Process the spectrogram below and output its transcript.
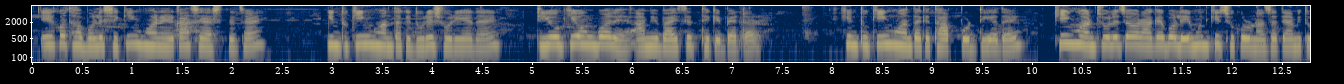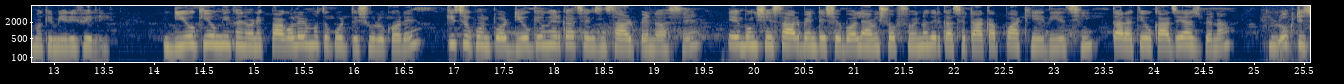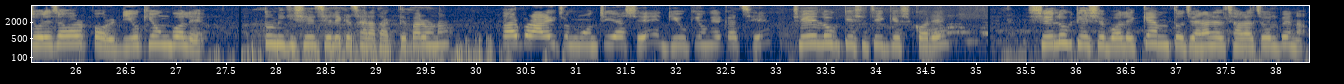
এই কথা বলে সে কিংওয়ানের কাছে আসতে চায়, কিন্তু কিংওয়ান তাকে দূরে সরিয়ে দেয়। ডিও কিয়ং বলে, আমি বাইসের থেকে বেটার। কিন্তু কিংওয়ান তাকে থাপ্পড় দিয়ে দেয়। কিংওয়ান চলে যাওয়ার আগে বলে, এমন কিছু করো না যাতে আমি তোমাকে মেরে ফেলি। ডিও কিয়ং এখানে অনেক পাগলের মতো করতে শুরু করে। কিছুক্ষণ পর ডিও কিয়ং এর কাছে একজন সার্পেন্ট আসে এবং সেই সার্ভেন্ট এসে বলে, আমি সব সৈন্যদের কাছে টাকা পাঠিয়ে দিয়েছি, তারা কেউ কাজে আসবে না। লোকটি চলে যাওয়ার পর ডিও কিয়ং বলে, তুমি কি সেই ছেলেকে ছাড়া থাকতে পারো না? তারপর আরেকজন মন্ত্রী আসে এর কাছে। সেই লোকটি এসে জিজ্ঞেস করে সেই লোকটি এসে বলে, ক্যাম্প তো জেনারেল ছাড়া চলবে না।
